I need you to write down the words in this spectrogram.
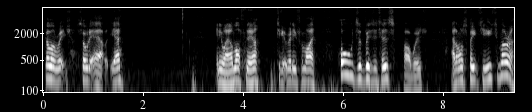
Come on, Rich, sort it out, yeah? Anyway, I'm off now to get ready for my hordes of visitors, I wish, and I'll speak to you tomorrow.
